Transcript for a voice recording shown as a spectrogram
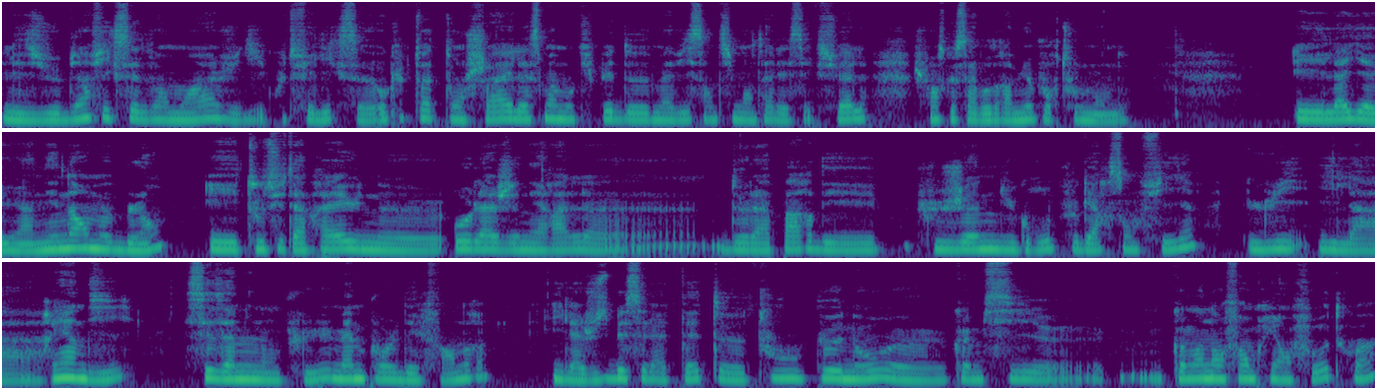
les yeux bien fixés devant moi. Je lui dis écoute Félix, occupe-toi de ton chat et laisse-moi m'occuper de ma vie sentimentale et sexuelle. Je pense que ça vaudra mieux pour tout le monde. Et là, il y a eu un énorme blanc et tout de suite après une hola générale de la part des plus jeunes du groupe, garçon-fille. Lui, il a rien dit, ses amis non plus, même pour le défendre. Il a juste baissé la tête euh, tout penaud, euh, comme si, euh, comme un enfant pris en faute, quoi.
